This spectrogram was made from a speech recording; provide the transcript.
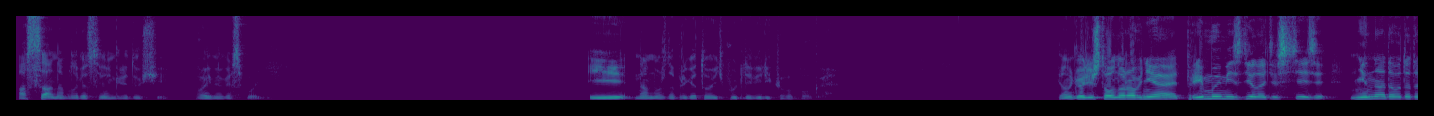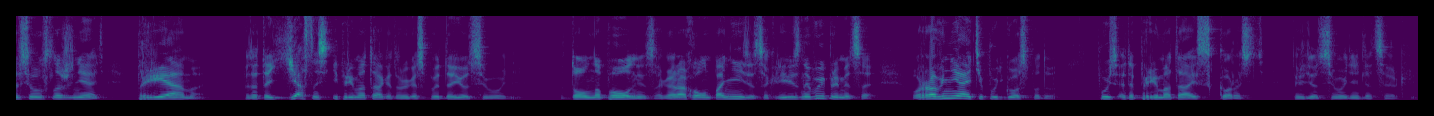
«Осанна благословен грядущий во имя Господне». И нам нужно приготовить путь для великого Бога. И он говорит, что он уравняет, прямыми сделайте в стези. Не надо вот это все усложнять. Прямо. Вот эта ясность и прямота, которую Господь дает сегодня. Дол наполнится, гора холм понизится, кривизны выпрямится. Уравняйте путь Господу. Пусть эта прямота и скорость придет сегодня для церкви.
